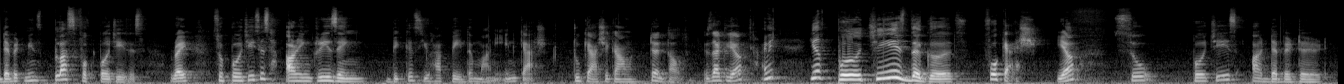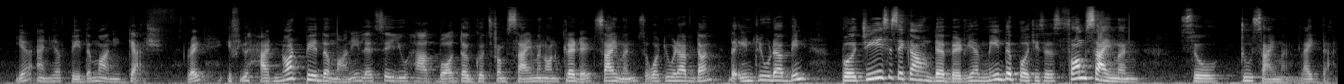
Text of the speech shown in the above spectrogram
debit means plus for purchases, right? So purchases are increasing because you have paid the money in cash to cash account 10,000. Is that clear? I mean, you have purchased the goods for cash. Yeah, so purchase are debited. Yeah, and you have paid the money cash right? If you had not paid the money, let's say you have bought the goods from Simon on credit, Simon, so what you would have done, the entry would have been purchases account debit. We have made the purchases from Simon, so to Simon, like that.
